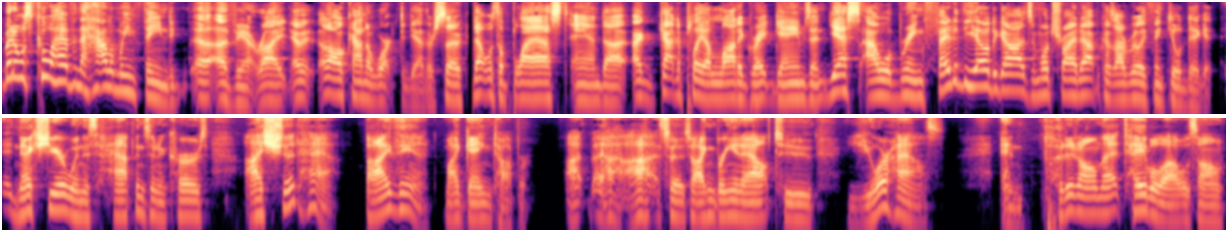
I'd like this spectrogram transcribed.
But it was cool having the Halloween themed uh, event, right? It all kind of worked together. So that was a blast. And uh, I got to play a lot of great games. And yes, I will bring Fate of the Elder Gods and we'll try it out because I really think you'll dig it. Next year, when this happens and occurs, I should have by then my game topper. I, I, so, so I can bring it out to your house and put it on that table I was on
